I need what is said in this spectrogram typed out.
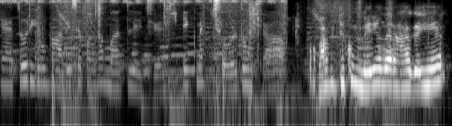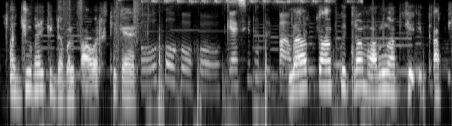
कह तो रही हूँ भाभी से पंगा मत लीजिए। एक मैं छोड़ दूँ क्या? भाभी देखो मेरे अंदर आ गई है अज्जू भाई की डबल पावर ठीक है? ओ हो हो हो कैसी डबल पावर मैं आप तो आपको इतना मारूँगा आपकी इत- आपकी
